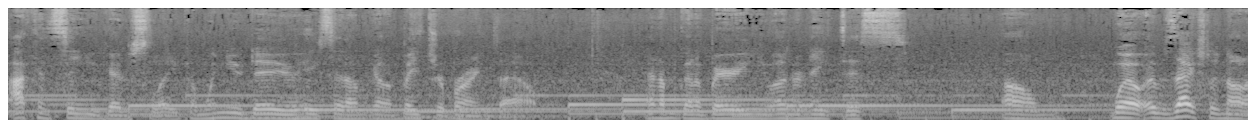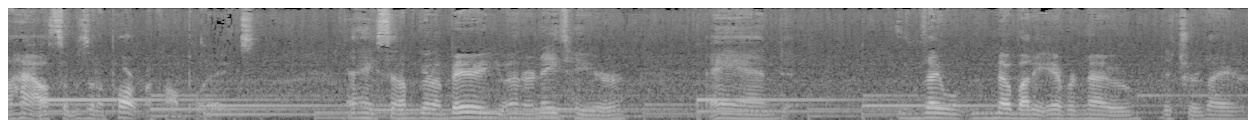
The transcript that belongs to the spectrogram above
i can see you go to sleep and when you do he said i'm going to beat your brains out and I'm going to bury you underneath this. Um, well, it was actually not a house; it was an apartment complex. And he said, "I'm going to bury you underneath here, and they will nobody ever know that you're there."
